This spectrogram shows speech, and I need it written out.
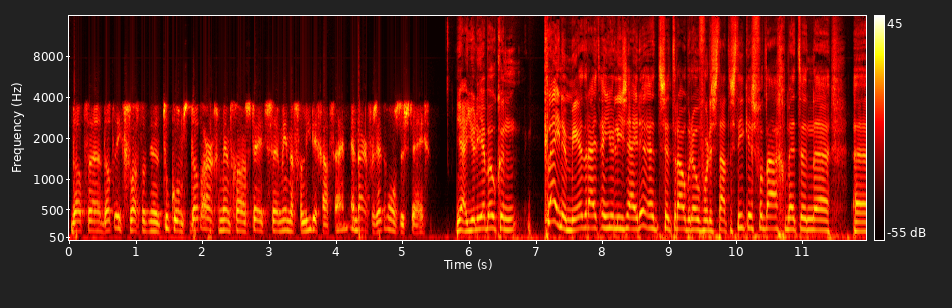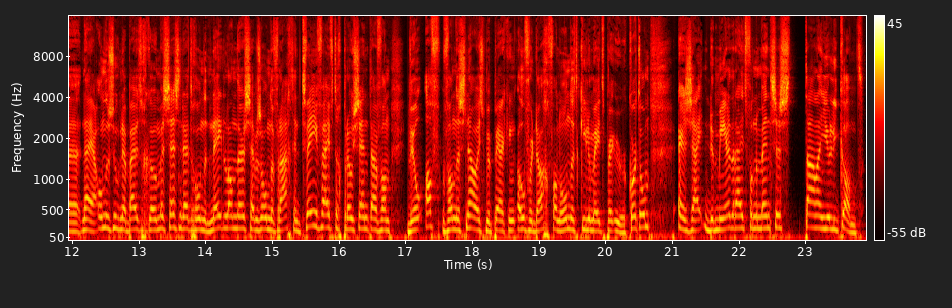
Dat, uh, dat ik verwacht dat in de toekomst dat argument gewoon steeds minder valide gaat zijn. En daar verzetten we ons dus tegen. Ja, jullie hebben ook een kleine meerderheid. En jullie zeiden, het Centraal Bureau voor de Statistiek is vandaag met een uh, uh, nou ja, onderzoek naar buiten gekomen. 3600 Nederlanders hebben ze ondervraagd. En 52% daarvan wil af van de snelheidsbeperking overdag van 100 km per uur. Kortom, er zijn, de meerderheid van de mensen staan aan jullie kant.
